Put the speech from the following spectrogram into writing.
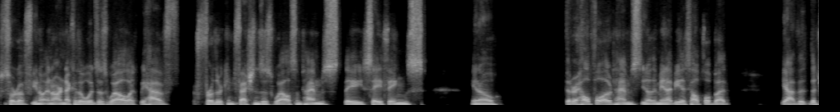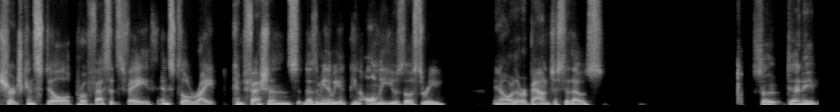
sort of, you know, in our neck of the woods as well. Like we have further confessions as well. Sometimes they say things, you know, that are helpful. Other times, you know, they may not be as helpful, but yeah, the, the church can still profess its faith and still write confessions. It doesn't mean that we can only use those three, you know, or that we're bound just to those. So, Danny,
